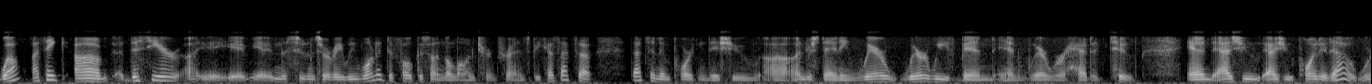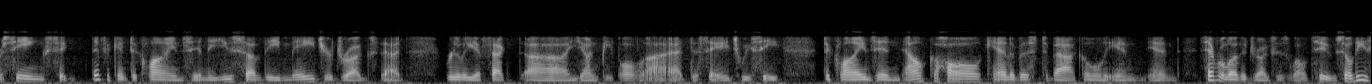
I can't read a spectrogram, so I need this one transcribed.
Well, I think um, this year uh, in the student survey, we wanted to focus on the long-term trends because that's a that's an important issue. Uh, understanding where where we've been and where we're headed to, and as you as you pointed out, we're seeing significant declines in the use of the major drugs that really affect uh, young people uh, at this age. We see declines in alcohol, cannabis, tobacco, and and several other drugs as well too. So these,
